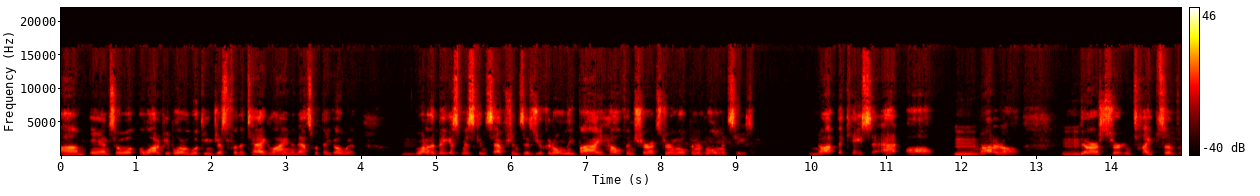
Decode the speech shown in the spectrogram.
Um, and so a lot of people are looking just for the tagline, and that's what they go with. Hmm. One of the biggest misconceptions is you can only buy health insurance during open enrollment season. Not the case at all. Hmm. Not at all. Hmm. There are certain types of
